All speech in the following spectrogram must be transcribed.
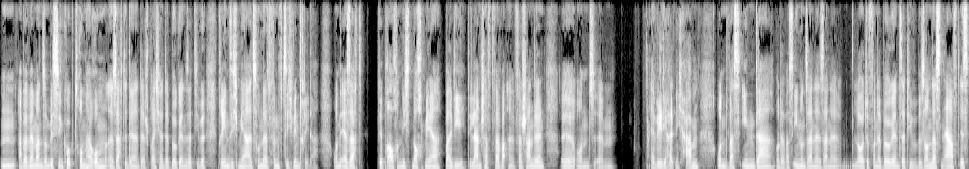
Mm, aber wenn man so ein bisschen guckt drumherum, äh, sagte der, der Sprecher der Bürgerinitiative, drehen sich mehr als 150 Windräder. Und er sagt, wir brauchen nicht noch mehr, weil die die Landschaft ver verschandeln äh, und ähm, er will die halt nicht haben. Und was ihn da oder was ihn und seine, seine Leute von der Bürgerinitiative besonders nervt, ist,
